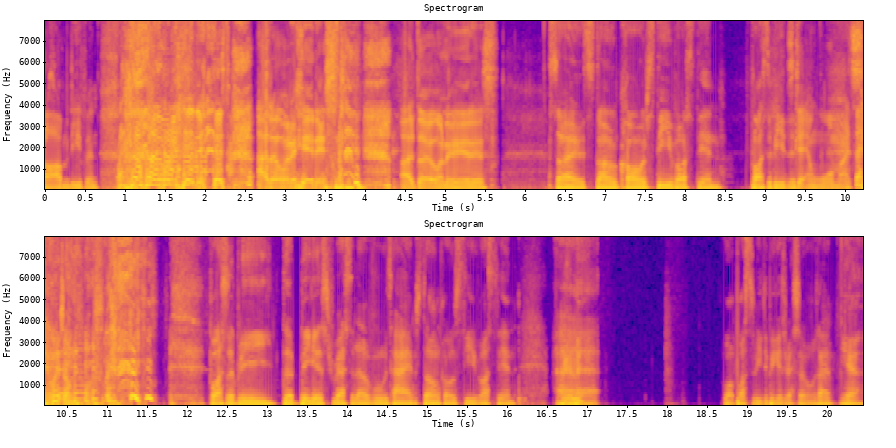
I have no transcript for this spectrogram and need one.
Oh, I'm leaving. I don't want to hear this. I don't want to hear this. I don't want to hear this. So Stone Cold Steve Austin, possibly It's the getting warm. I see my jump off. possibly the biggest wrestler of all time, Stone Cold Steve Austin. Uh, Really? What, possibly the biggest wrestler of all time? Yeah.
